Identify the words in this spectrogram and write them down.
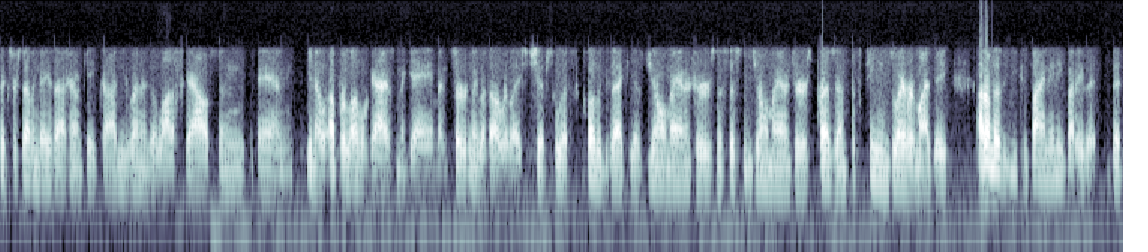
six or seven days out here on Cape Cod, and you run into a lot of scouts and and you know upper level guys in the game, and certainly with our relationships with club executives, general managers, and assistant general managers, presidents of teams, whatever it might be. I don't know that you can find anybody that that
